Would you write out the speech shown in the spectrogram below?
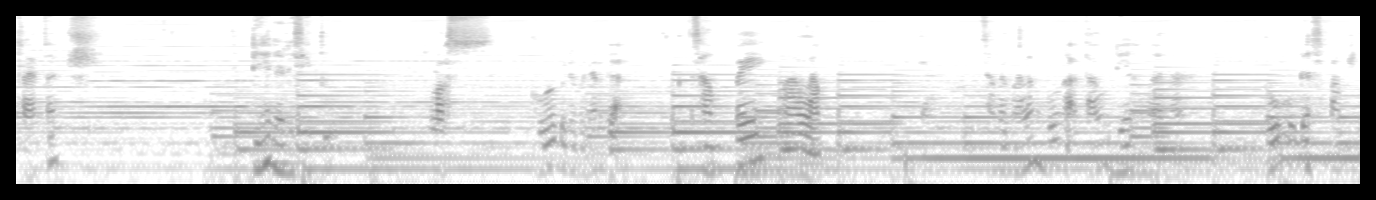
ternyata dia dari situ lost. Gue bener-bener gak sampai malam. Ya, sampai malam gue nggak tahu dia ke mana. Gue udah spamin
